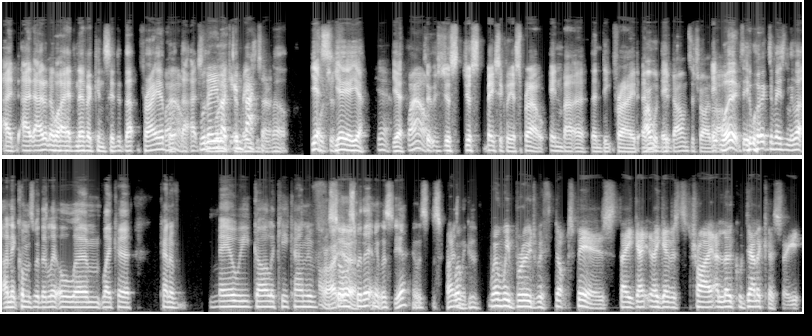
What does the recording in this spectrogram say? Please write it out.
I, I don't know why I'd never considered that prior, Wow. but that Were actually they, like, in batter? well. Yes, just- yeah, yeah, yeah. Yeah. Yeah. Wow. So it was just just basically a sprout in batter, then deep fried. I would be it, down to try that. It worked. It worked amazingly well, and it comes with a little um like a kind of mayo-y, garlicky kind of right, sauce yeah. with it, and it was yeah, it was surprisingly Well, good. when we brewed with Docks Beers, they gave they gave us to try a local delicacy,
